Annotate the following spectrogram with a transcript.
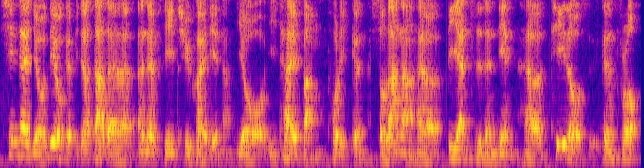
现在有六个比较大的 NFT 区块链啊，有以太坊、Polygon、Solana，还有币安智能链，还有 Telos 跟 Flow，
